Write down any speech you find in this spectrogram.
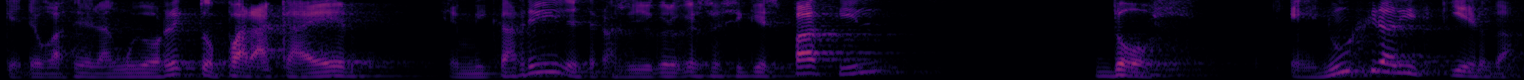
que tengo que hacer el ángulo recto para caer en mi carril, en este caso yo creo que esto sí que es fácil. Dos, en un giro a la izquierda,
